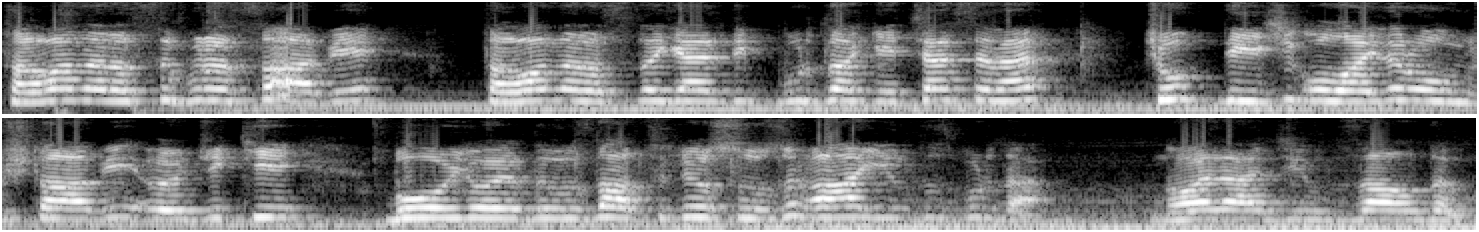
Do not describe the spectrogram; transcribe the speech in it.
Tavan arası burası abi. Tavan arasına geldik. Burada geçen sefer çok değişik olaylar olmuştu abi. Önceki bu oyunu oynadığımızda hatırlıyorsunuzdur. Aha yıldız burada. Noel ağacı yıldızı aldım.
